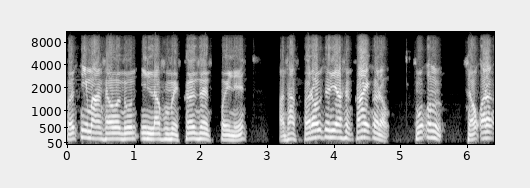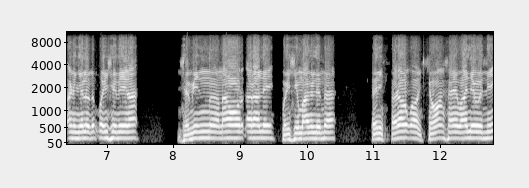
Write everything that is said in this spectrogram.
प्रति माणसावर दोन तीन लाख रुपये खर्च आहेत पहिले आता करावं तरी असं काय करावं तो सावकाराकडे गेलं तर पैसे देणार जमीन नावावर कराले पैसे मागले तर तरी करावं का चव्हाण साहेब आले होते।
